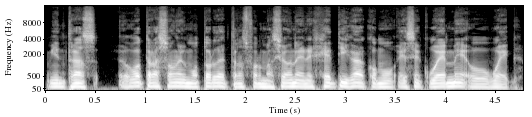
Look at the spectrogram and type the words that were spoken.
mientras otras son el motor de transformación energética como SQM o WEG.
